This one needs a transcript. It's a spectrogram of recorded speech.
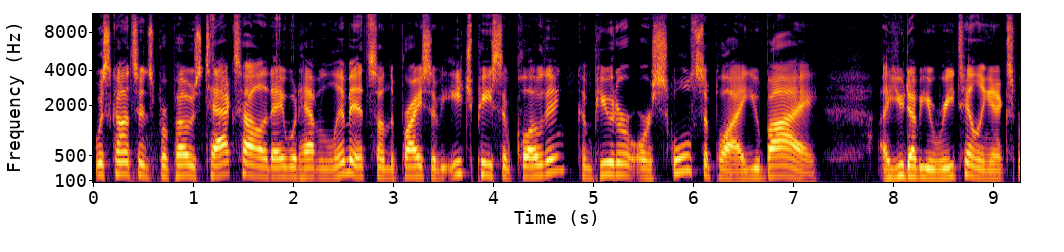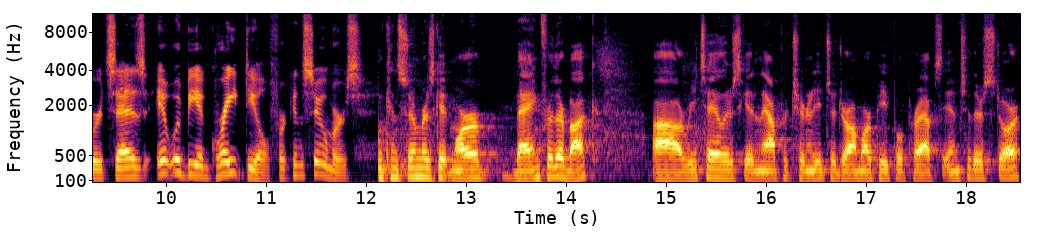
Wisconsin's proposed tax holiday would have limits on the price of each piece of clothing, computer, or school supply you buy. A UW retailing expert says it would be a great deal for consumers. Consumers get more bang for their buck. Uh, retailers get an opportunity to draw more people perhaps into their store.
